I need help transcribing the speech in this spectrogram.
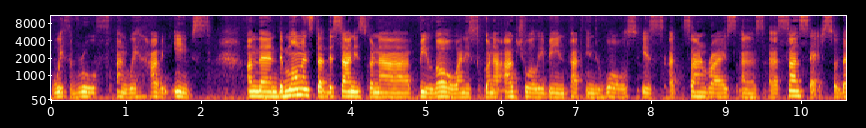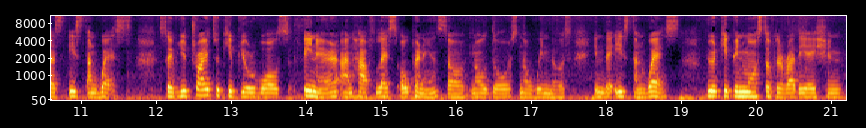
with roof and with having eaves. And then the moments that the sun is gonna be low and it's gonna actually be impacting the walls is at sunrise and at sunset. So that's east and west. So if you try to keep your walls thinner and have less openings, so no doors, no windows in the east and west, you're keeping most of the radiation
